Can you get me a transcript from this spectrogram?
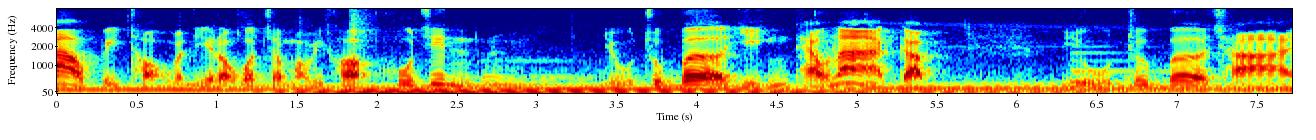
9 ปีเถาะวันนี้เราก็จะมาวิเคราะห์คู่จิ้น ยูทูบเบอร์หญิงแถวหน้ากับยูทูบเบอร์ชาย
